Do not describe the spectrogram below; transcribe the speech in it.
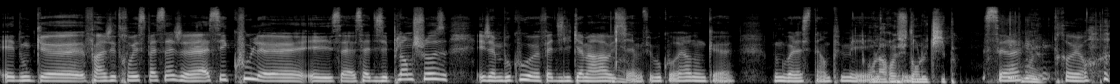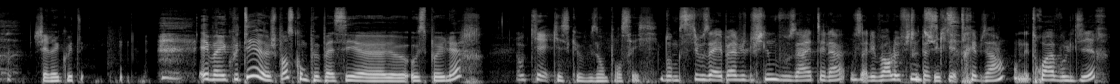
et donc enfin j'ai trouvé ce passage euh, assez cool euh, et ça, ça, disait plein de choses. Et j'aime beaucoup euh, Fadili Camara aussi, elle me fait beaucoup rire. Donc, donc voilà, c'était un peu mes. On l'a reçu dans le chip. C'est vrai, trop bien. J'ai réécouté. et eh ben écoutez, je pense qu'on peut passer au spoiler. Ok. Qu'est-ce que vous en pensez? Donc, si vous n'avez pas vu le film, vous arrêtez là. Vous allez voir le film parce qu'il est très bien. On est trois à vous le dire.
